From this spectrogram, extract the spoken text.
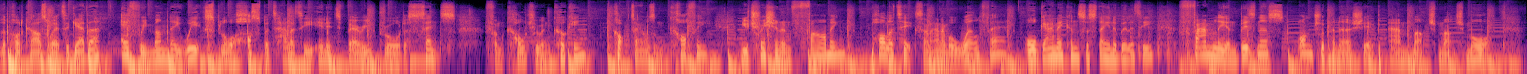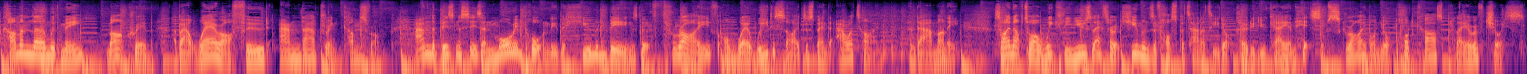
to the podcast where together, every Monday, we explore hospitality in its very broadest sense from culture and cooking, cocktails and coffee, nutrition and farming, politics and animal welfare, organic and sustainability, family and business, entrepreneurship, and much, much more. Come and learn with me, Mark Cribb, about where our food and our drink comes from and the businesses and more importantly the human beings that thrive on where we decide to spend our time and our money. Sign up to our weekly newsletter at humansofhospitality.co.uk and hit subscribe on your podcast player of choice.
